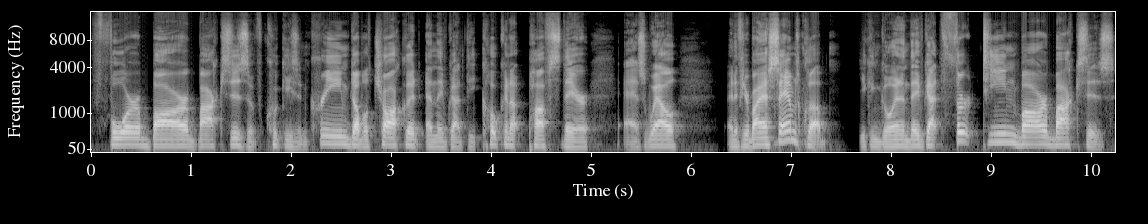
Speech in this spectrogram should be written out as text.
four bar boxes of cookies and cream, double chocolate, and they've got the coconut puffs there as well. And if you're by a Sam's Club, you can go in and they've got 13 bar boxes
